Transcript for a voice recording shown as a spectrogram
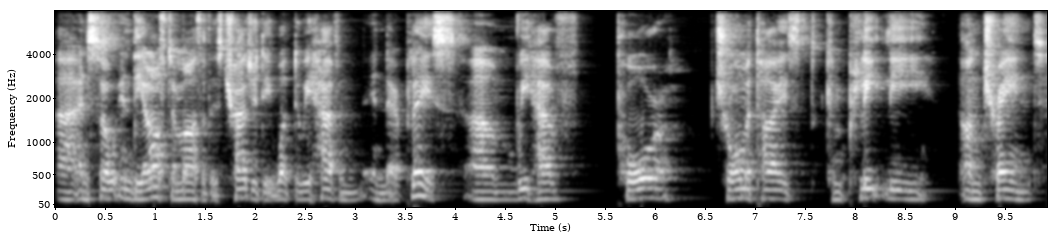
Uh, and so, in the aftermath of this tragedy, what do we have in, in their place? Um, we have poor, traumatized, completely untrained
